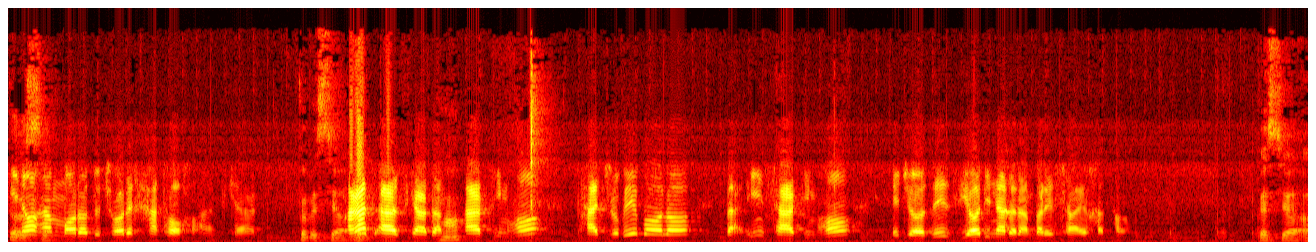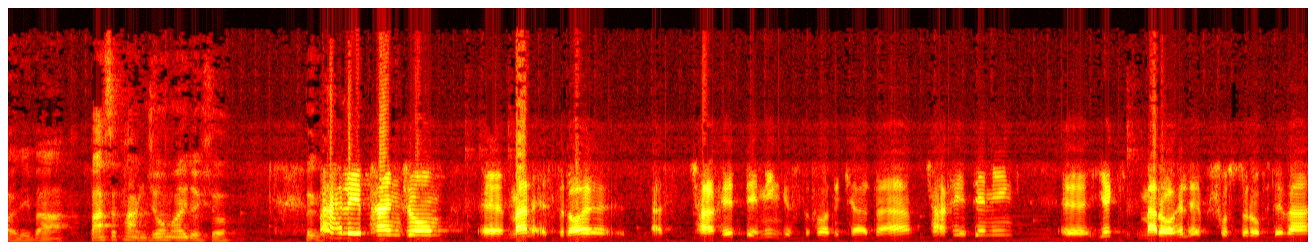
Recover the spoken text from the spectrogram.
اینا هم ما را دچار خطا خواهند کرد. بسیار. فقط ارز کردم سرتیم ها تجربه بالا و این سرتیم ها اجازه زیادی ندارن برای سعی خطا. بسیار عالی. و بحث پنجم آی دکتر. محله پنجم من اصطلاح از چرخه دمینگ استفاده کردم. چرخه دمینگ یک مراحل شسترفته و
